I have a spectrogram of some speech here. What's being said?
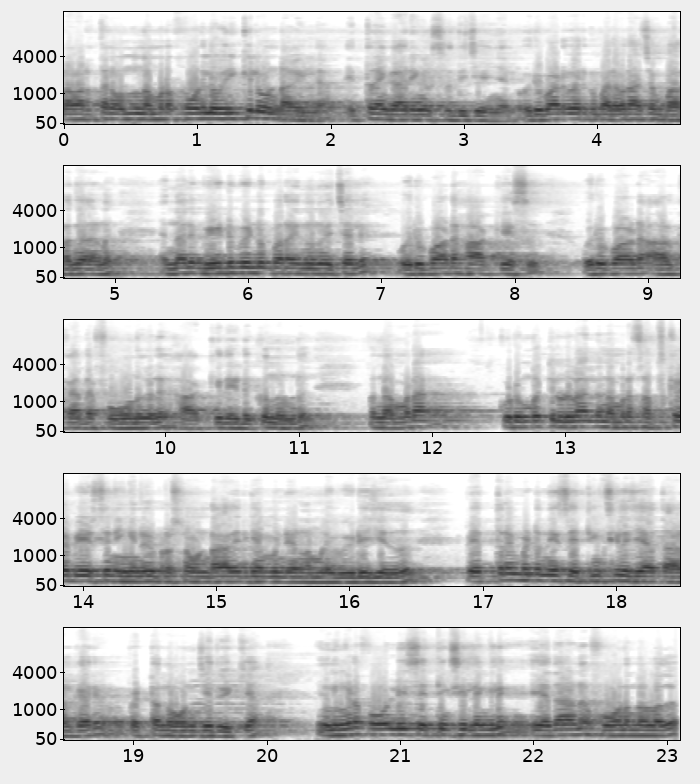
പ്രവർത്തനമൊന്നും നമ്മുടെ ഫോണിൽ ഒരിക്കലും ഉണ്ടാവില്ല. ഇത്രയും കാര്യങ്ങൾ ശ്രദ്ധിച്ചു കഴിഞ്ഞാൽ ഒരുപാട് പേർക്ക് പല പ്രാവശ്യം പറഞ്ഞതാണ്. എന്നാലും വീണ്ടും വീണ്ടും പറയുന്നതെന്ന് വെച്ചാൽ ഒരുപാട് ഹാക്കേഴ്സ് ഒരുപാട് ആൾക്കാരുടെ ഫോണുകൾ ഹാക്ക് ചെയ്ത് എടുക്കുന്നുണ്ട് ഇപ്പം നമ്മുടെ കുടുംബത്തിലുള്ള അല്ല നമ്മുടെ സബ്സ്ക്രൈബേഴ്സിന് ഇങ്ങനെ ഒരു പ്രശ്നം ഉണ്ടാകാതിരിക്കാൻ വേണ്ടിയാണ് നമ്മൾ വീഡിയോ ചെയ്തത്. ഇപ്പോൾ എത്രയും പെട്ടെന്ന് ഈ സെറ്റിങ്സുകൾ ചെയ്യാത്ത ആൾക്കാർ പെട്ടെന്ന് ഓൺ ചെയ്ത് വെക്കുക. നിങ്ങളുടെ ഫോണിൽ ഈ സെറ്റിങ്സ് ഇല്ലെങ്കിൽ ഏതാണ് ഫോൺ എന്നുള്ളത്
